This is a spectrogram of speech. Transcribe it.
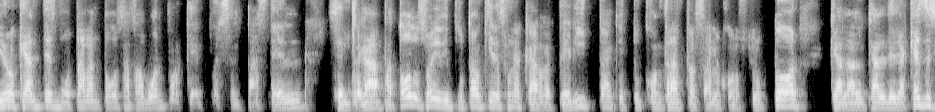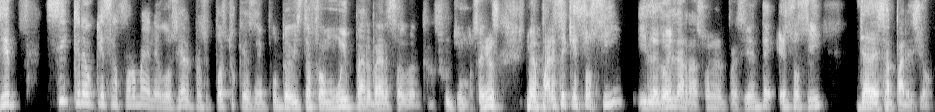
yo creo que antes votaban todos a favor porque pues el pastel se entregaba para todos. Oye, diputado, quieres una carreterita, que tú contratas al constructor, que al alcalde de acá. Es decir, sí creo que esa forma de negociar el presupuesto, que desde mi punto de vista fue muy perversa durante los últimos años, me parece que eso sí, y le doy la razón al presidente, eso sí, ya desapareció.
